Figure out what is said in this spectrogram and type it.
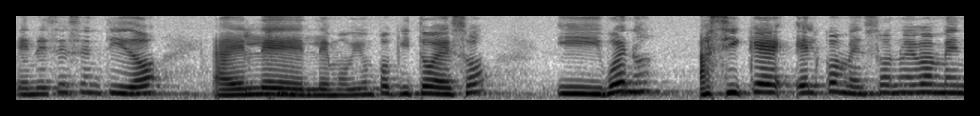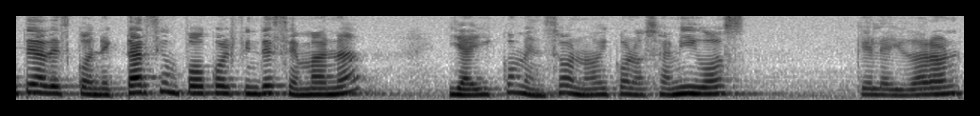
en ese sentido, a él le, le movió un poquito eso. Y bueno, así que él comenzó nuevamente a desconectarse un poco el fin de semana y ahí comenzó, ¿no? Y con los amigos que le ayudaron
